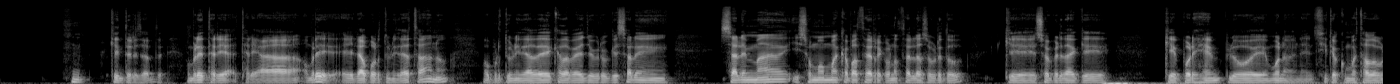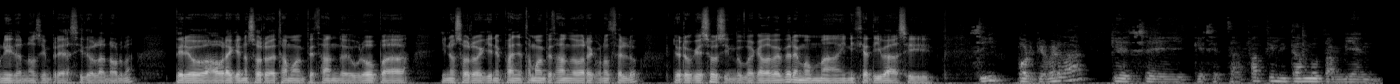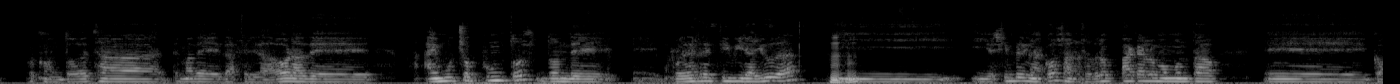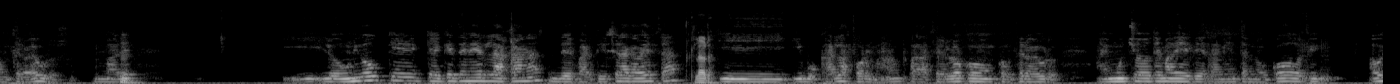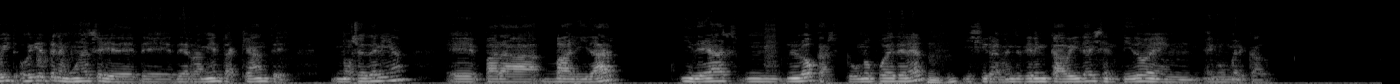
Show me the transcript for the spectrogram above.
Qué interesante. Hombre, estaría, estaría, hombre, eh, la oportunidad está, ¿no? Oportunidades cada vez yo creo que salen, salen más y somos más capaces de reconocerlas sobre todo. Que eso es verdad que, que por ejemplo, eh, bueno, en sitios como Estados Unidos no siempre ha sido la norma, pero ahora que nosotros estamos empezando Europa y nosotros aquí en España estamos empezando a reconocerlo, yo creo que eso, sin duda, cada vez veremos más iniciativas así. Sí, porque es verdad que se, que se está facilitando también pues con todo este tema de, de aceleradoras, de hay muchos puntos donde eh, puedes recibir ayuda y, yo siempre digo una cosa, nosotros Packer lo hemos montado eh, con cero euros, ¿vale? Y lo único que, hay que tener las ganas de partirse la cabeza y, buscar la forma, Para hacerlo con, con cero euros. Hay mucho tema de, herramientas no code, Hoy, hoy día tenemos una serie de, herramientas que antes no se tenía eh, para validar ideas mm, locas que uno puede tener y si realmente tienen cabida y sentido en, un mercado.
